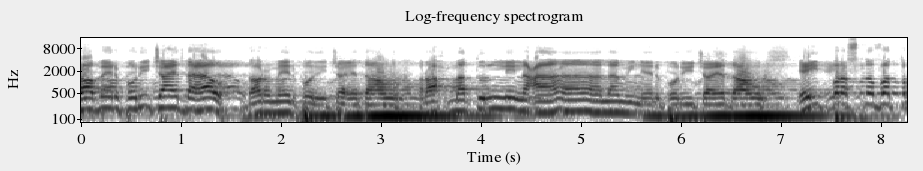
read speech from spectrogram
রবের পরিচয় দাও, ধর্মের পরিচয় দাও রহমাতুল্লিল আলামিনের পরিচয় দাও। এই প্রশ্নপত্র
